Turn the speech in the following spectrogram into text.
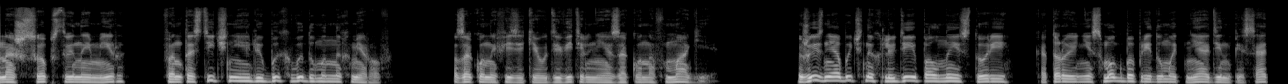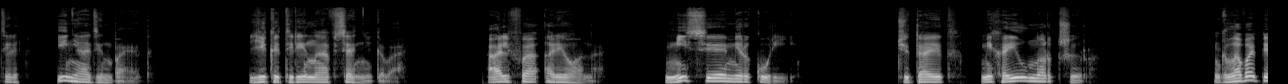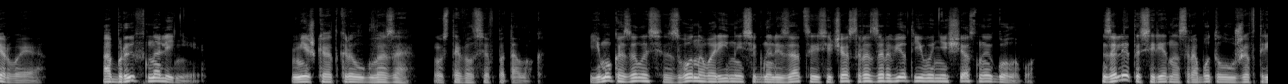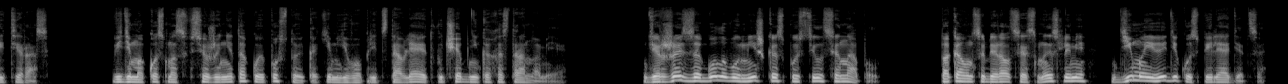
Наш собственный мир фантастичнее любых выдуманных миров. Законы физики удивительнее законов магии. Жизни обычных людей полны историй, которые не смог бы придумать ни один писатель и ни один поэт. Екатерина Овсянникова. Альфа Ориона. Миссия Меркурий. Читает Михаил Нордшир. Глава первая. Обрыв на линии. Мишка открыл глаза, уставился в потолок. Ему казалось, звон аварийной сигнализации сейчас разорвет его несчастную голову. За лето сирена сработала уже в третий раз. Видимо, космос все же не такой пустой, каким его представляют в учебниках астрономии. Держась за голову, Мишка спустился на пол. Пока он собирался с мыслями, Дима и Эдик успели одеться.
